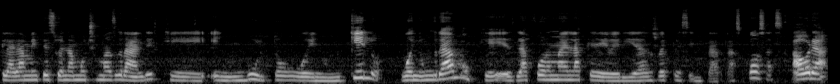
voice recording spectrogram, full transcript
claramente suena mucho más grande que en un bulto o en un kilo o en un gramo, que es la forma en la que deberías representar las cosas. Ahora,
